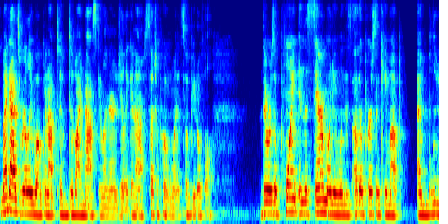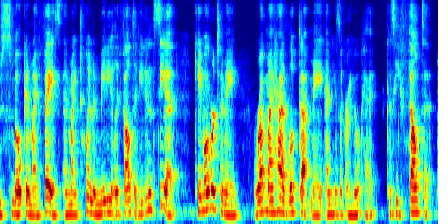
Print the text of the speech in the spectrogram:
my dad's really woken up to divine masculine energy, like in a, such a potent way. It's so beautiful. There was a point in the ceremony when this other person came up and blew smoke in my face and my twin immediately felt it. He didn't see it, came over to me, rubbed my head, looked at me, and he's like, are you okay? Because he felt it.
